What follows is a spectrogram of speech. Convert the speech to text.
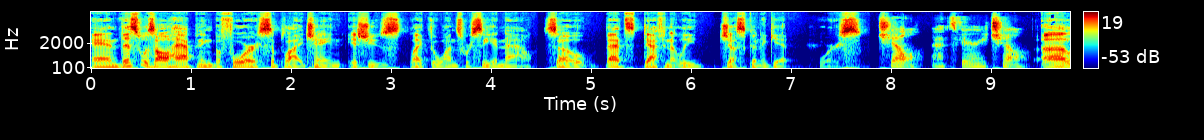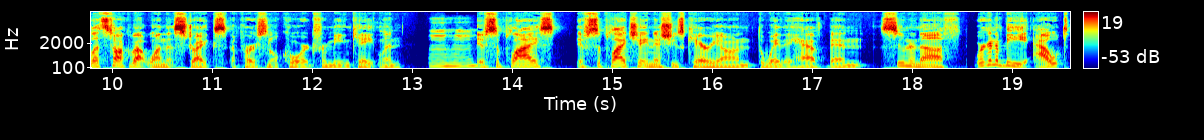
And this was all happening before supply chain issues like the ones we're seeing now. So that's definitely just going to get worse. Chill. That's very chill. Uh, let's talk about one that strikes a personal chord for me and Caitlin. Mm-hmm. If supply if supply chain issues carry on the way they have been, soon enough, we're going to be out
